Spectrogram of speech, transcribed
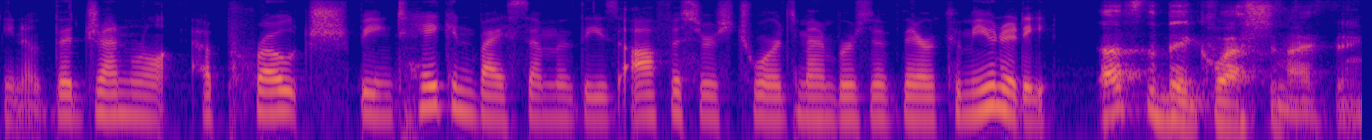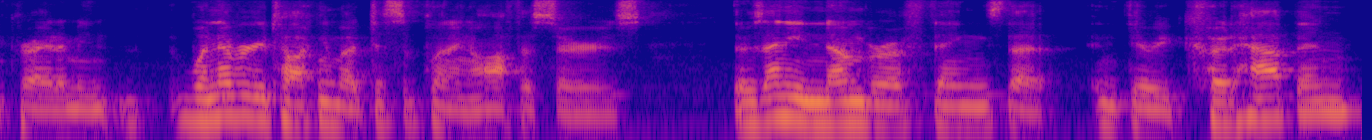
you know the general approach being taken by some of these officers towards members of their community that's the big question i think right i mean whenever you're talking about disciplining officers there's any number of things that in theory could happen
